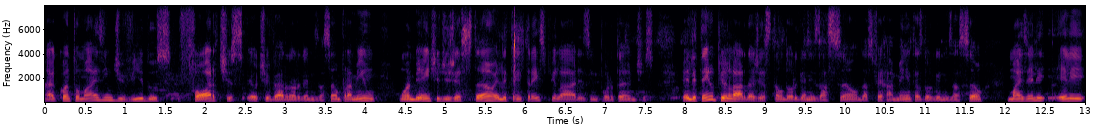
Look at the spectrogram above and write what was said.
É, quanto mais indivíduos fortes eu tiver na organização, para mim um, ambiente de gestão ele tem três pilares importantes. Ele tem o pilar da gestão da organização, das ferramentas da organização, mas ele, ele,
